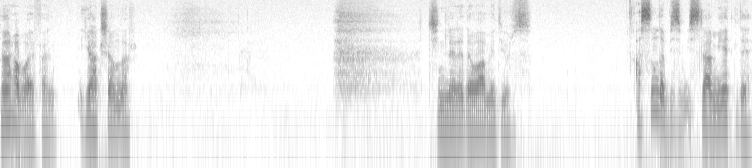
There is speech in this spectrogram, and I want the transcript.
Merhaba efendim. İyi akşamlar. Çinlere devam ediyoruz. Aslında bizim İslamiyetle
